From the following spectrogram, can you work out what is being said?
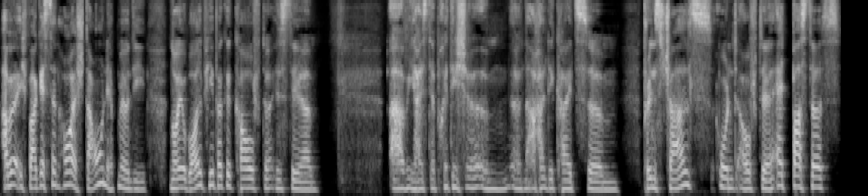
Aber ich war gestern auch erstaunt. Ich habe mir die neue Wallpaper gekauft. Da ist der, ah, wie heißt der britische ähm, äh, Nachhaltigkeits ähm, Prince Charles und auf der Adbusters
